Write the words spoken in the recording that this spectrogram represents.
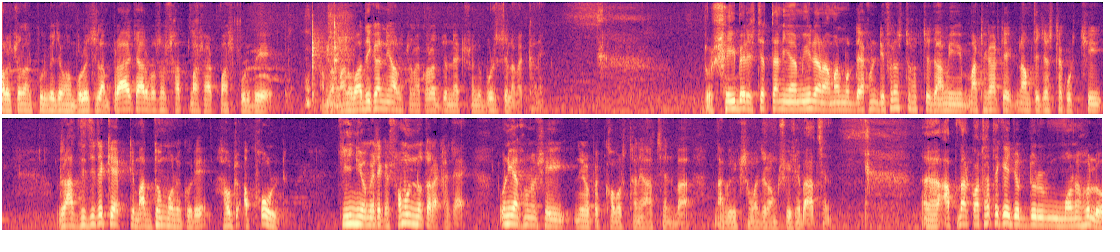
আলোচনার পূর্বে যেমন বলেছিলাম, প্রায় চার বছর, সাত মাস, আট মাস পূর্বে আমরা মানবাধিকার নিয়ে আলোচনা করার জন্য একসঙ্গে বসেছিলাম একখানে। তো সেই ব্যারিস্টার তানি আমির আর আমার মধ্যে এখন ডিফারেন্সটা হচ্ছে যে আমি মাঠে ঘাটে নামতে চেষ্টা করছি। রাজনীতিটাকে একটি মাধ্যম মনে করে হাউ টু আপহোল্ড কী নিয়মে এটাকে সমুন্নত রাখা যায়। উনি এখনও সেই নিরপেক্ষ অবস্থানে আছেন বা নাগরিক সমাজের অংশ হিসেবে আছেন। আপনার কথা থেকে যদ্দূর মনে হলো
